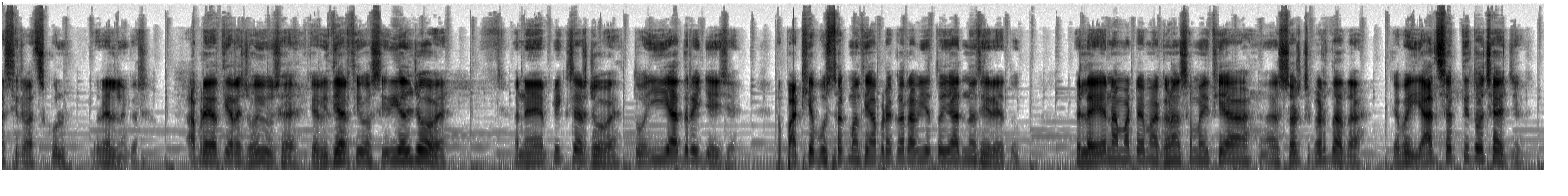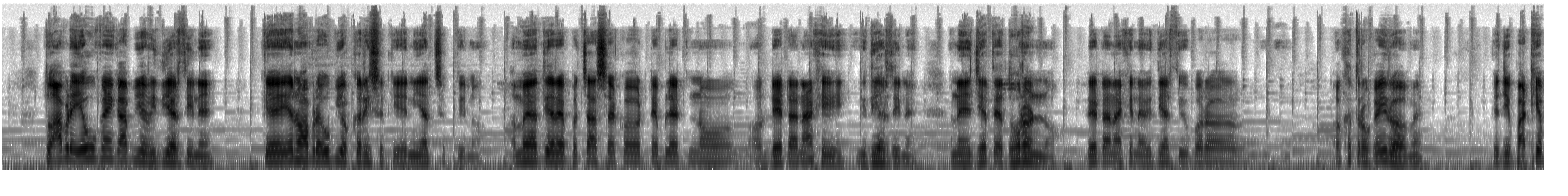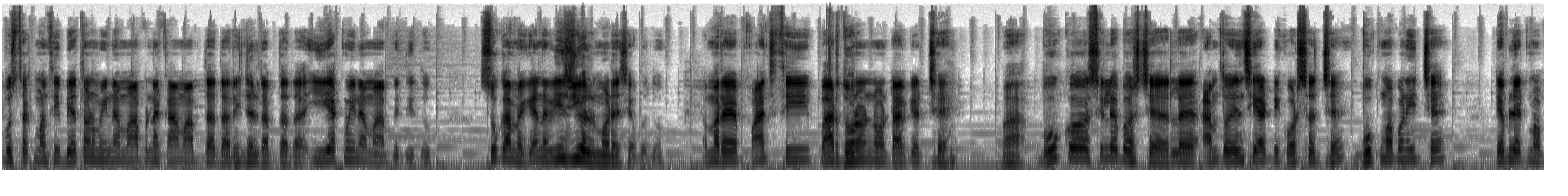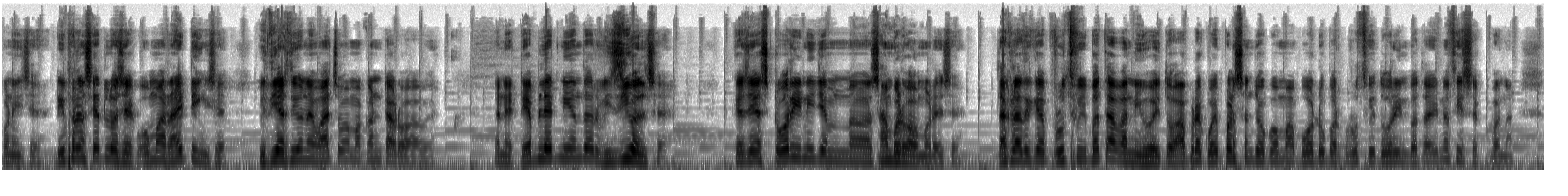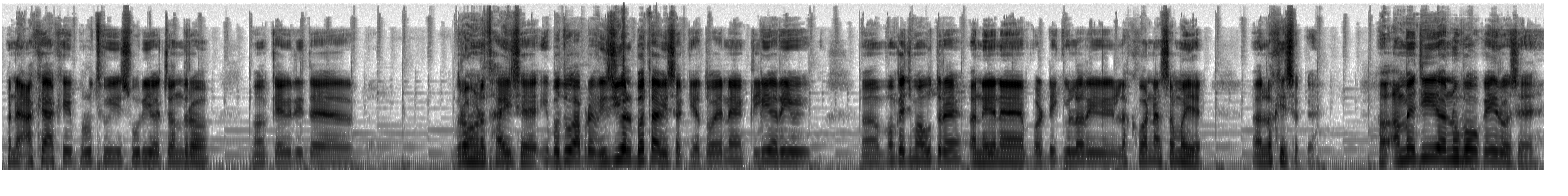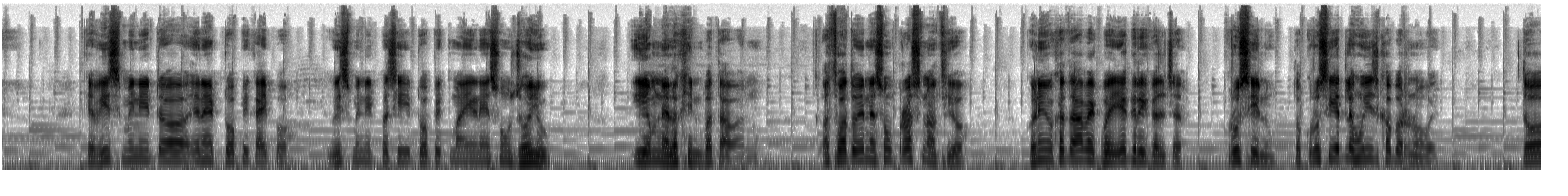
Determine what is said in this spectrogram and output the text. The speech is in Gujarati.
આશીર્વાદ સ્કૂલ, રેલનગર. આપણે અત્યારે જોયું છે કે વિદ્યાર્થીઓ સિરિયલ જોવે અને પિક્ચર જોવે તો એ યાદ રહી જાય છે. પાઠ્યપુસ્તકમાંથી આપણે કરાવીએ તો યાદ નથી રહેતું. એટલે એના માટે અમે ઘણા સમયથી આ સર્ચ કરતા હતા કે ભાઈ યાદશક્તિ તો છે જ. તો આપણે એવું કંઈક આપીએ વિદ્યાર્થીને કે એનો આપણે ઉપયોગ કરી શકીએ એની યાદશક્તિનો અમે અત્યારે પચાસેક ટેબ્લેટનો ડેટા નાખી વિદ્યાર્થીને અને જે તે ધોરણનો ડેટા નાખીને વિદ્યાર્થી ઉપર અખતરો કર્યો અમે કે જે પાઠ્યપુસ્તકમાંથી બે ત્રણ મહિનામાં આપણને કામ આપતા હતા રિઝલ્ટ આપતા હતા એ એક મહિનામાં આપી દીધું. શું કામે કે એને વિઝ્યુઅલ મળે છે બધું. અમારે પાંચથી બાર ધોરણનો ટાર્ગેટ છે. હા બુક સિલેબસ છે, એટલે આમ તો એનસીઆરટી કોર્સ જ છે. બુકમાં પણ એ છે ટેબ્લેટમાં પણ એ છે. ડિફરન્સ એટલો છે કે ઓમાં રાઇટિંગ છે, વિદ્યાર્થીઓને વાંચવામાં કંટાળો આવે. અને ટેબ્લેટની અંદર વિઝ્યુઅલ છે, કે જે સ્ટોરીની જેમ સાંભળવા મળે છે. દાખલા તરીકે પૃથ્વી બતાવવાની હોય તો આપણે કોઈ પણ સંજોગોમાં બોર્ડ ઉપર પૃથ્વી દોરીને બતાવી નથી શકવાના. અને આખે આખી પૃથ્વી, સૂર્ય, ચંદ્ર કેવી રીતે ગ્રહણ થાય છે એ બધું આપણે વિઝ્યુઅલ બતાવી શકીએ. તો એને ક્લિયરી મગજમાં ઉતરે અને એને પર્ટિક્યુલરી લખવાના સમયે લખી શકે. અમે જે અનુભવ કર્યો છે કે વીસ મિનિટ એને એક ટોપિક આપ્યો. વીસ મિનિટ પછી ટોપિકમાં એણે શું જોયું, એ અમને લખીને બતાવવાનું. અથવા તો એને શું પ્રશ્ન થયો. ઘણી વખત આવે કે ભાઈ એગ્રીકલ્ચર કૃષિનું. તો કૃષિ એટલે હું એ જ ખબર ન હોય. તો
